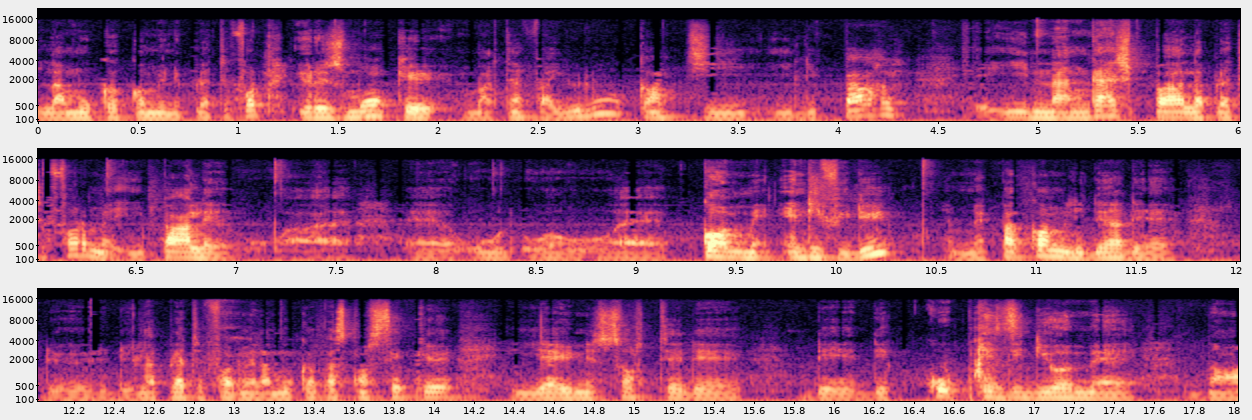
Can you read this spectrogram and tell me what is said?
la MOCA comme une plateforme. Heureusement que Martin Fayoulou, quand il, il parle, il n'engage pas la plateforme, il parle euh, euh, comme individu, mais pas comme leader de, de, la plateforme La Mouka, parce qu'on sait qu'il y a une sorte de, des, des coprésidiums dans,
